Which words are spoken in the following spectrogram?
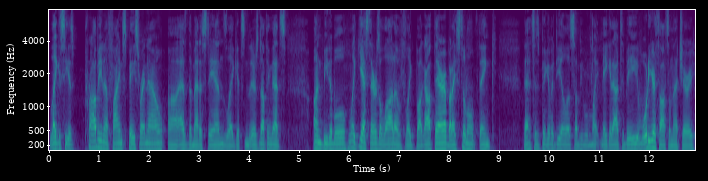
legacy is probably in a fine space right now uh, as the meta stands. Like it's there's nothing that's unbeatable. Like, yes, there's a lot of like bug out there, but I still don't think that's as big of a deal as some people might make it out to be. What are your thoughts on that, Jerry?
